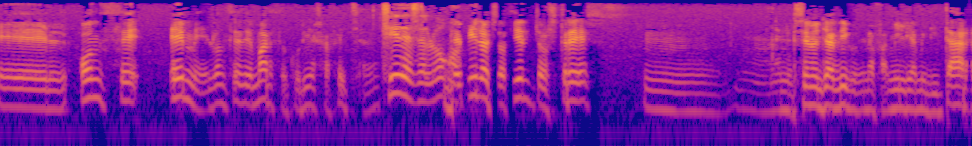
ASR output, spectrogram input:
el 11M, el 11 de marzo, curiosa fecha, ¿eh? Sí, desde luego. De 1803, mm, en el seno, ya digo, de una familia militar,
